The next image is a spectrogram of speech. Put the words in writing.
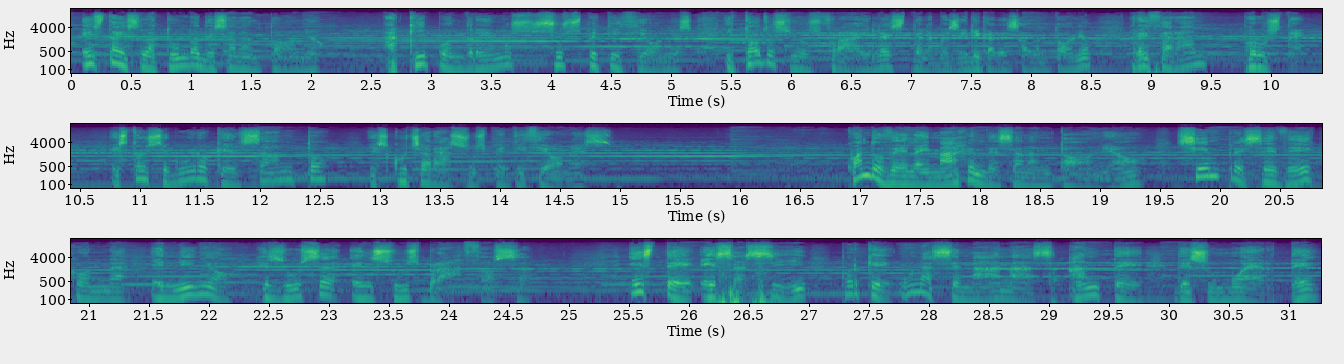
Esta es la tumba de San Antonio. Aquí pondremos sus peticiones y todos los frailes de la Basílica de San Antonio rezarán por usted. Estoy seguro que el santo escuchará sus peticiones. Cuando ve la imagen de San Antonio, siempre se ve con el niño Jesús en sus brazos. Este es así porque unas semanas antes de su muerte,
